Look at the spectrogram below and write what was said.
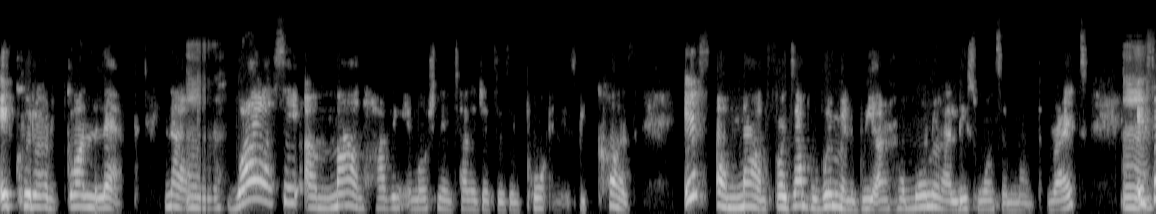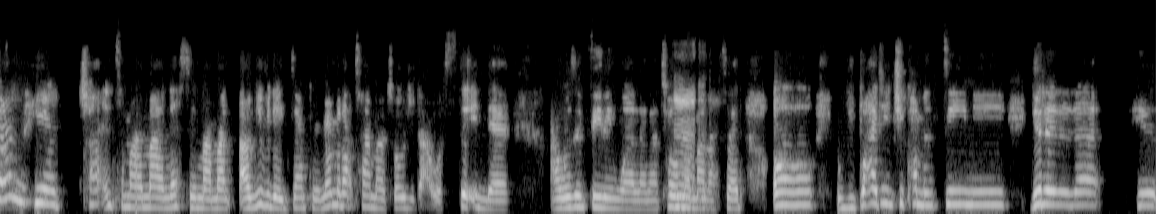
it could have gone left. Now, Mm. why I say a man having emotional intelligence is important is because if a man, for example, women, we are hormonal at least once a month, right? Mm. If I'm here chatting to my man, let's say my man, I'll give you the example. Remember that time I told you that I was sitting there, I wasn't feeling well, and I told my Mm. man, I said, Oh, why didn't you come and see me? Da, da, da, da. He,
